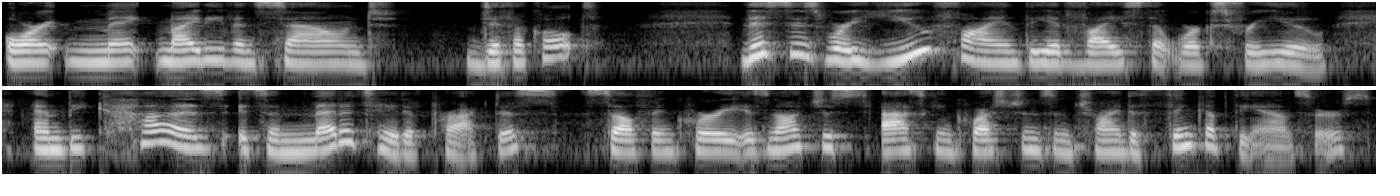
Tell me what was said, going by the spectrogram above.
or may, might even sound difficult. This is where you find the advice that works for you. And because it's a meditative practice, self inquiry is not just asking questions and trying to think up the answers,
